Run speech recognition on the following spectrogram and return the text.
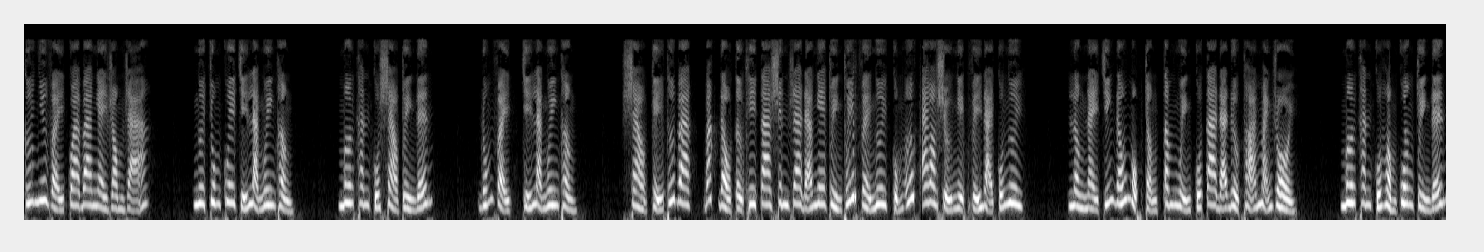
Cứ như vậy qua ba ngày ròng rã. Ngươi chung quê chỉ là nguyên thần. Mơ thanh của sào truyền đến. Đúng vậy, chỉ là nguyên thần. Sào kỷ thứ ba, bắt đầu từ khi ta sinh ra đã nghe truyền thuyết về ngươi cũng ước ao sự nghiệp vĩ đại của ngươi. Lần này chiến đấu một trận tâm nguyện của ta đã được thỏa mãn rồi. Mơ thanh của Hồng quân truyền đến.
